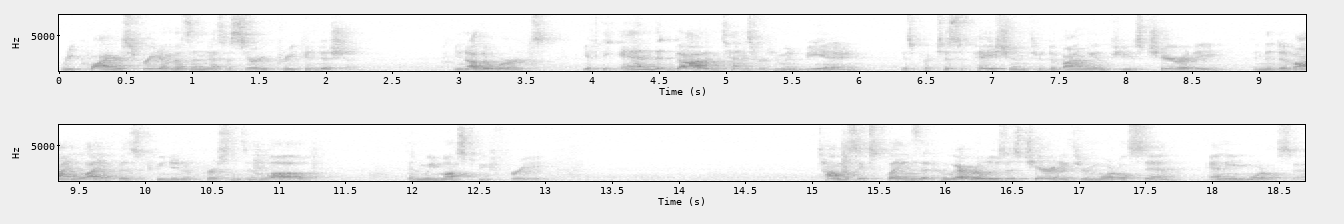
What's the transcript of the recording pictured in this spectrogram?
requires freedom as a necessary precondition. In other words, if the end that God intends for human being is participation through divinely infused charity in the divine life as communion of persons in love, then we must be free. Thomas explains that whoever loses charity through mortal sin, any mortal sin,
